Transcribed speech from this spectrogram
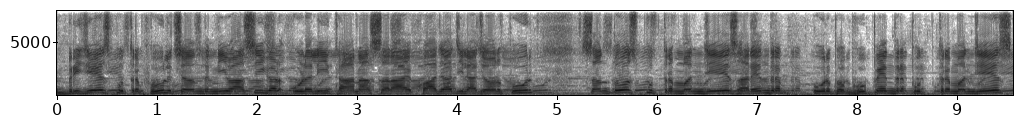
ब्रिजेश पुत्र फूलचंद निवासीगढ़ उड़ली थाना सराय ख्वाजा जिला जौनपुर, संतोष पुत्र मंजेश, हरेंद्र उर्फ़ भूपेंद्र पुत्र मंजेश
